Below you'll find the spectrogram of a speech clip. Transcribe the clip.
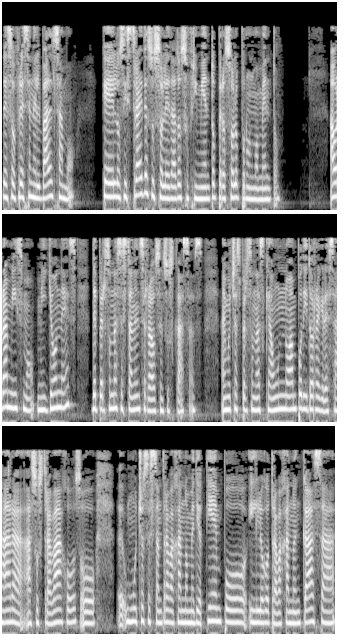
les ofrecen el bálsamo, que los distrae de su soledad o sufrimiento, pero solo por un momento. Ahora mismo, millones de personas están encerrados en sus casas. Hay muchas personas que aún no han podido regresar a, sus trabajos o eh, muchos están trabajando medio tiempo y luego trabajando en casa.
